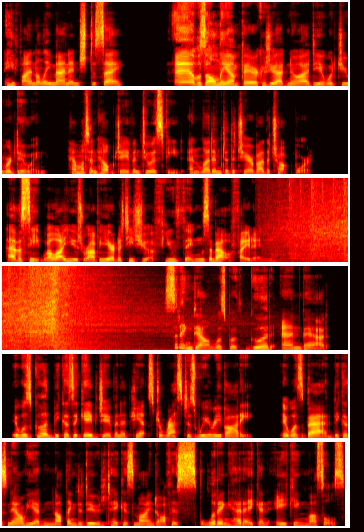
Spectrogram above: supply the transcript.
he finally managed to say. Eh, it was only unfair because you had no idea what you were doing. Hamilton helped Javen to his feet and led him to the chair by the chalkboard. Have a seat while I use Ravier to teach you a few things about fighting. Sitting down was both good and bad. It was good because it gave Javen a chance to rest his weary body. It was bad because now he had nothing to do to take his mind off his splitting headache and aching muscles.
